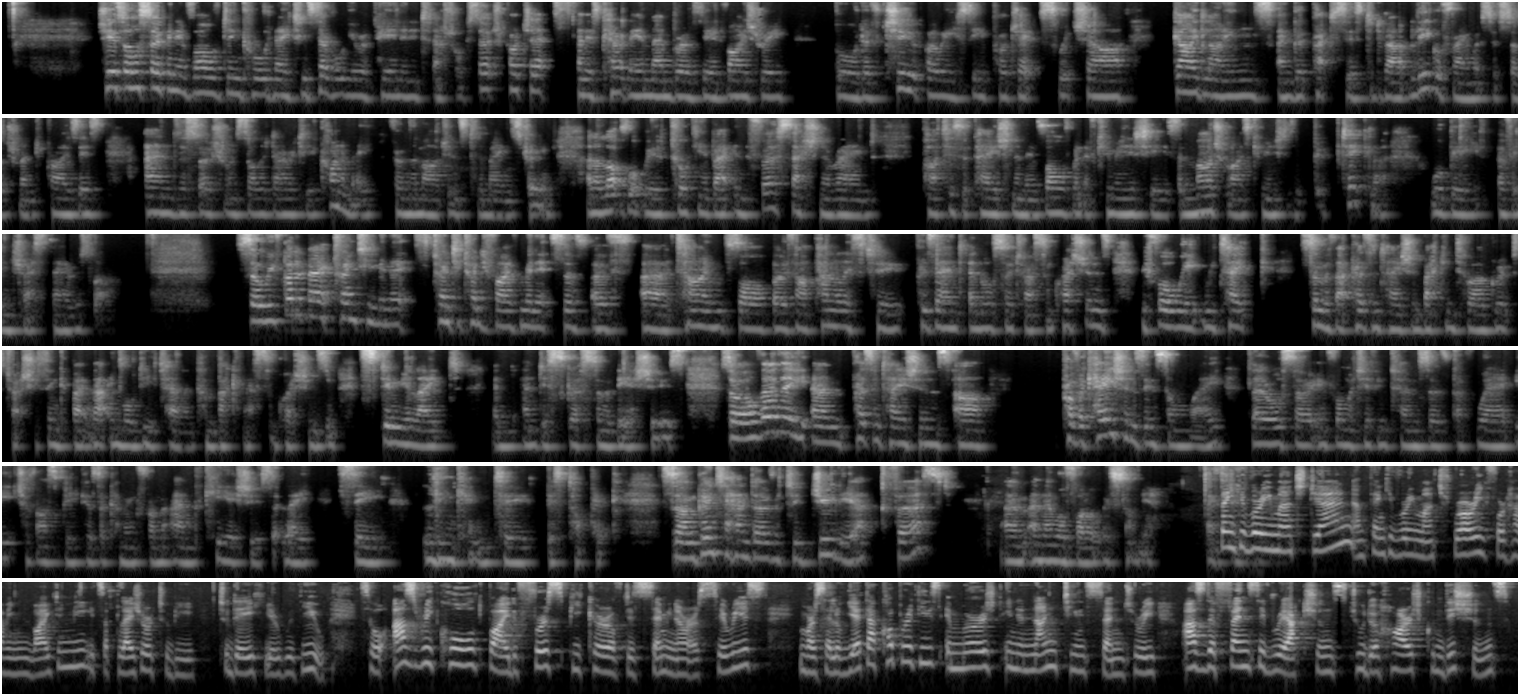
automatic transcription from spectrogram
She has also been involved in coordinating several European and international research projects and is currently a member of the advisory board of two OEC projects, which are guidelines and good practices to develop legal frameworks of social enterprises and the social and solidarity economy from the margins to the mainstream. And a lot of what we were talking about in the first session around participation and involvement of communities and marginalised communities in particular will be of interest there as well. So we've got about 20 minutes, 20, 25 minutes of, of uh, time for both our panelists to present and also to ask some questions before we, we take some of that presentation back into our groups to actually think about that in more detail and come back and ask some questions and stimulate and, and discuss some of the issues. So although the um, presentations are provocations in some way, they're also informative in terms of, of where each of our speakers are coming from and the key issues that they see linking to this topic. So I'm going to hand over to Giulia first, um, and then we'll follow with Sonia. Thanks, thank Giulia. you very much, Jan, and thank you very much, Rory, for having invited me. It's a pleasure to be today here with you. So as recalled by the first speaker of this seminar series, Marcelo Vieta, cooperatives emerged in the 19th century as defensive reactions to the harsh conditions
